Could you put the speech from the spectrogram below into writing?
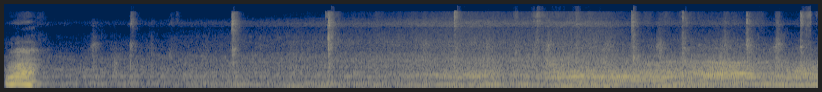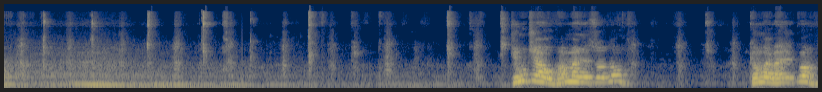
와. 김치하고 밥만 했어도 정말 맛있고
